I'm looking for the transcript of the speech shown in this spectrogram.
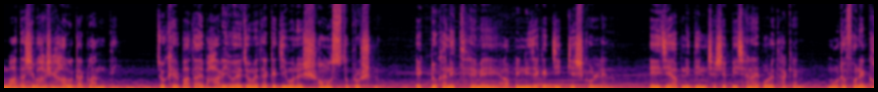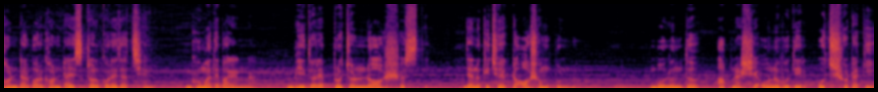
বাতাসে ভাসে হালকা ক্লান্তি। চোখের পাতায় ভারী হয়ে জমে থাকে জীবনের সমস্ত প্রশ্ন। একটুখানি থেমে আপনি নিজেকে জিজ্ঞেস করলেন, এই যে আপনি দিন শেষে বিছানায় পড়ে থাকেন, মুঠোফোনে ঘণ্টার পর ঘণ্টা স্ক্রল করে যাচ্ছেন, ঘুমাতে পারেন না ভিতরে প্রচণ্ড অস্বস্তি, যেন কিছু একটা অসম্পূর্ণ। বলুন তো, আপনার সে অনুভূতির উৎসটা কি?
